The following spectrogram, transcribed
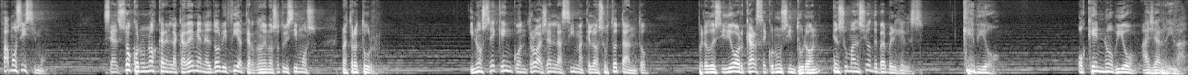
famosísimo. Se alzó con un Oscar en la academia en el Dolby Theater, donde nosotros hicimos nuestro tour. Y no sé qué encontró allá en la cima que lo asustó tanto, pero decidió ahorcarse con un cinturón en su mansión de Beverly Hills. ¿Qué vio? ¿O qué no vio allá arriba?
